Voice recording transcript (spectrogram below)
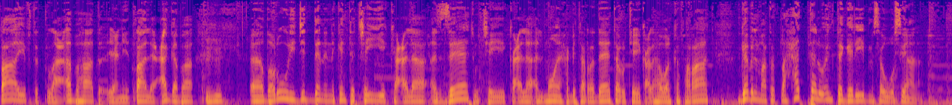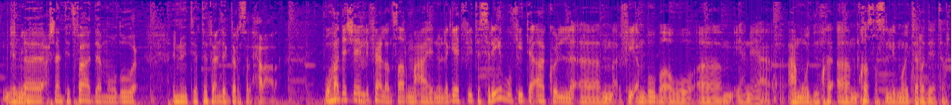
طايف تطلع ابها يعني طالع عقبة آه ضروري جدا إنك أنت تشيك على الزيت وتشيك على الموية حقت الراديتر وتشيك على هواء الكفرات قبل ما تطلع حتى لو أنت قريب مسوي صيانة. جميل. آه عشان تتفادى موضوع إنه أنت ترتفع عندك درجة الحرارة. وهذا الشيء اللي فعلا صار معي إنه لقيت في تسريب وفي تآكل في أنبوبة أو يعني عمود مخصص لموية الراديتر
